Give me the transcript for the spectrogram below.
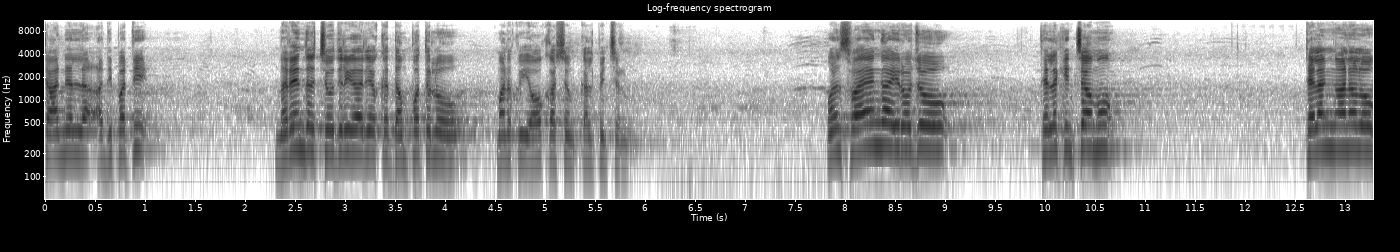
ఛానళ్ళ అధిపతి నరేంద్ర చౌదరి గారి యొక్క దంపతులు మనకు ఈ అవకాశం కల్పించడం. మనం స్వయంగా ఈరోజు తిలకించాము. తెలంగాణలో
